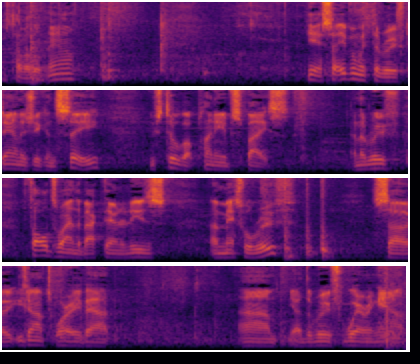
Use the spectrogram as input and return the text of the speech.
Just have a look now. Yeah, so even with the roof down, as you can see, you've still got plenty of space. And the roof folds away in the back there, and it is a metal roof, so you don't have to worry about um, you know, the roof wearing out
